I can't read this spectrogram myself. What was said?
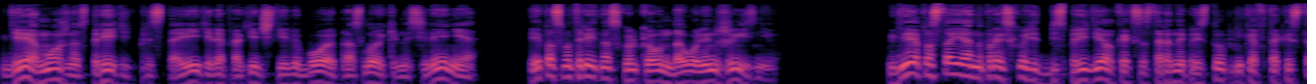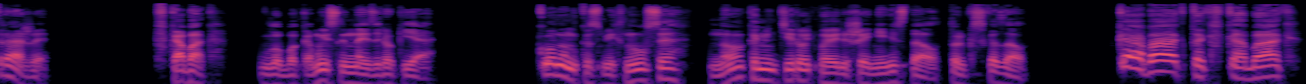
Где можно встретить представителя практически любой прослойки населения и посмотреть, насколько он доволен жизнью? Где постоянно происходит беспредел как со стороны преступников, так и стражи? В кабак, глубокомысленно изрек я. Конанг усмехнулся, но комментировать мое решение не стал, только сказал — кабак так в кабак.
